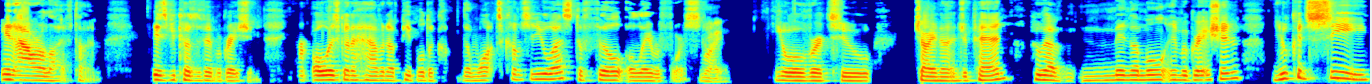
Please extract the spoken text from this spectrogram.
in our lifetime is because of immigration. You're always going to have enough people to, that want to come to the U.S. to fill a labor force. Right. You go over to China and Japan, who have minimal immigration. You could see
